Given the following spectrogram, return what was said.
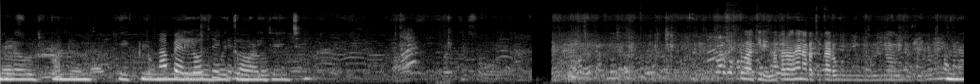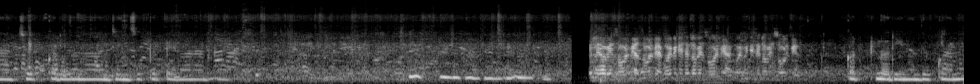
બ્લાઉઝ પણ એકલો ના, પહેલો છે કે મળી જાય છે. ના છોકરીઓના જીન્સ ઉપર પહેરવાના ટોપ કટલરીના દુકાનો.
